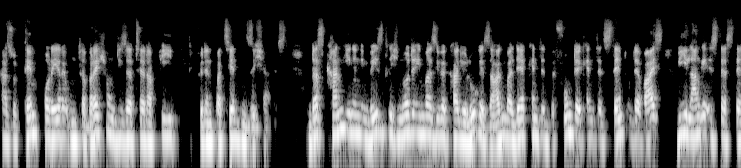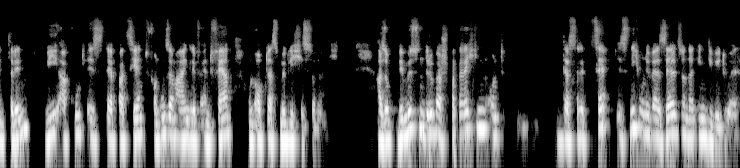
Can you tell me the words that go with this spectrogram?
also temporäre Unterbrechung dieser Therapie für den Patienten sicher ist. Und das kann Ihnen im Wesentlichen nur der invasive Kardiologe sagen, weil der kennt den Befund, der kennt den Stent und der weiß, wie lange ist der Stent drin, wie akut ist der Patient von unserem Eingriff entfernt und ob das möglich ist oder nicht. Also wir müssen drüber sprechen und das Rezept ist nicht universell, sondern individuell.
